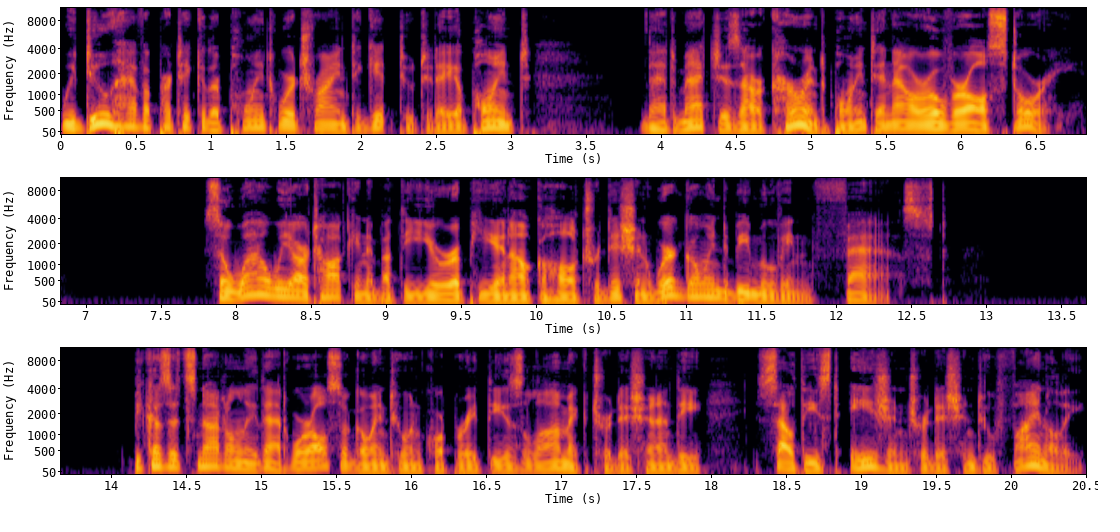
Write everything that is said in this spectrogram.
we do have a particular point we're trying to get to today, a point that matches our current point in our overall story. So while we are talking about the European alcohol tradition, we're going to be moving fast. Because it's not only that, we're also going to incorporate the Islamic tradition and the Southeast Asian tradition to finally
